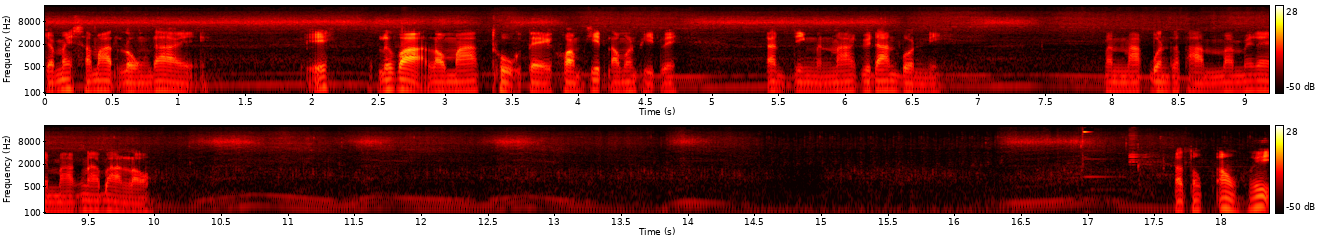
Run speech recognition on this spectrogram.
จะไม่สามารถลงได้ เอ๊ะ หรือว่าเรามาร์กถูกแต่ความคิดเรามันผิดเลยอันจริงมันมาร์กอยู่ด้านบนนี่ มันมาร์กบนสะพานมันไม่ได้มาร์กหน้าบ้านเรา เราต้อง เอ้า เฮ้ย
